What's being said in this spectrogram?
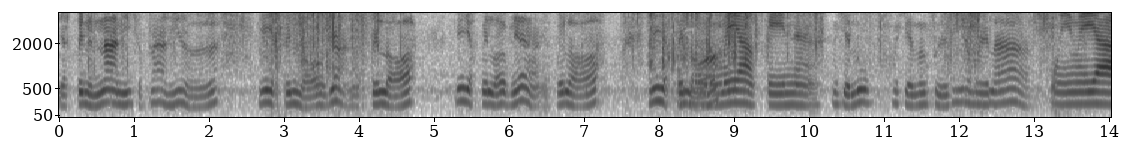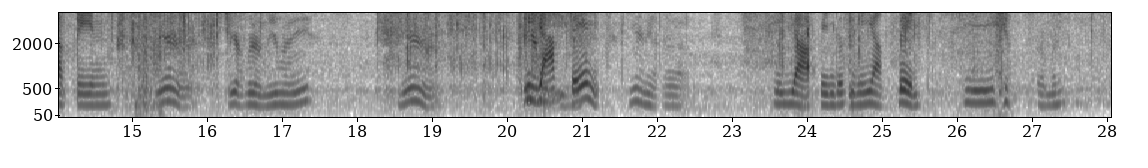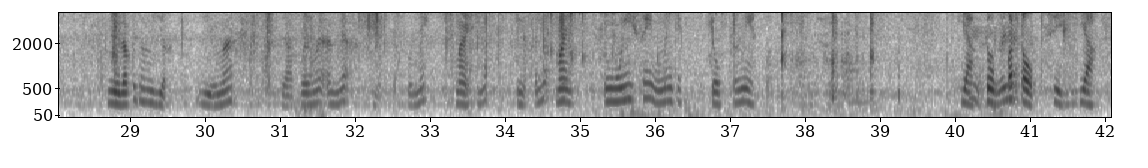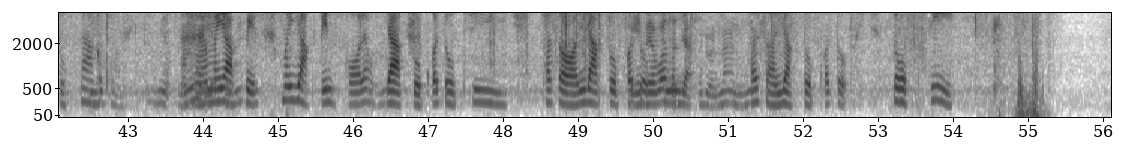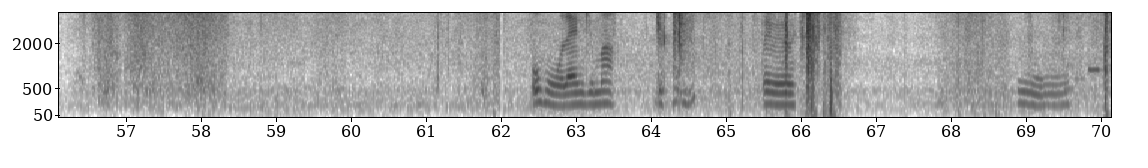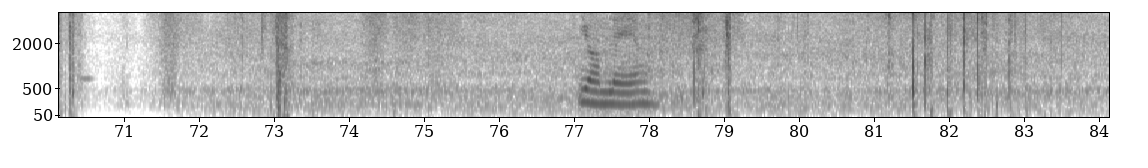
อยากเป็นเหมือนหน้านี้กับหน้านี้เหรอเนี่ยอยากเป็นเหรอเนี่ยอยากเป็นเหรอเนี่ยอยากเป็นเหรอแบบเนี้ยอยากเป็นเหรอเนี่ยอยากเป็นเหรอไม่อยากเป็นอะมาเขียนรูปมาเขียนหนังสือพี่ทำไมล่ะโอ้ยไม่อยากเป็นเนี่ยอยากเป็นแบบนี้ไหมเนี่ย ไม่อยากเป็น เนี่ยเนี่ยเออไม่อยากเป็นก็คือไม่อยากเป็นจีแต่มันเนี่ยเราก็จะมีอยากหญิงนะอยากเป็นไหมอันเนี้ยเนี่ยอยากเป็นไหมไม่เนี่ยอันเนี้ยไม่อุ้ยเส้นมันจะจบแล้วเนี่ย อยากตบก็ตบสิ อยากตบหน้าก็ตบเนี่ยอะฮะไม่อยากเป็น ไม่อยากเป็นพอแล้ว อยากตบก็ตบสิ พระสอนอยากตบก็นี่ตบแปลว่าสิเราอยากไปโดนหน้านี้พระสอนอยากตบก็ตบสิตบสิโอ้โหแรงเยอะมากเด็กผู้หญิงไม่ไม่ไม่โอ้โหยอมแล้ว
